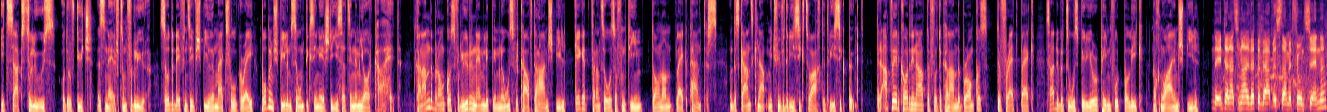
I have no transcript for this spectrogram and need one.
It sucks to lose. Oder auf Deutsch, es nervt zum Verlieren. So der Defensivspieler Maxwell Gray, der beim Spiel am Sonntag seinen ersten Einsatz in einem Jahr hatte. Die Kanada Broncos verlieren nämlich bei einem ausverkauften Heimspiel gegen die Franzosen vom Team Donon Black Panthers. Und das ganz knapp mit 35 zu 38 Punkten. Der Abwehrkoordinator der Kalanda Broncos, der Fred Beck, sagt über die Aus bei der European Football League nach nur einem Spiel. Der internationale Wettbewerb ist damit für uns zu Ende.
